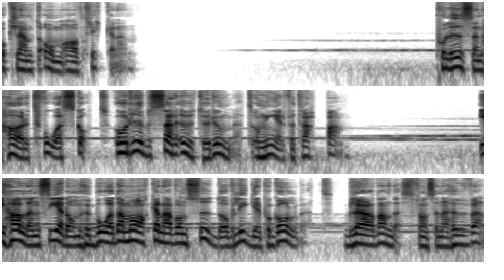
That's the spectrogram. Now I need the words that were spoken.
och klämt om avtryckaren. Polisen hör två skott och rusar ut ur rummet och ner för trappan. I hallen ser de hur båda makarna von Sydow ligger på golvet, blödandes från sina huvuden.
